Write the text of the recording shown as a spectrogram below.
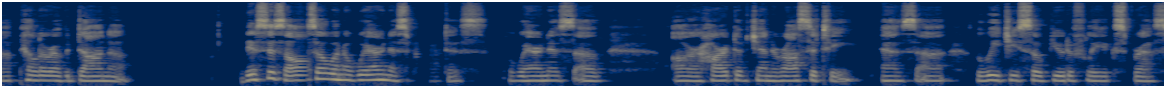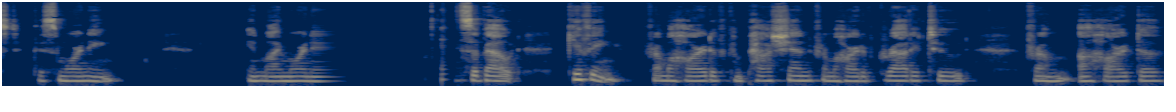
uh, pillar of dana. This is also an awareness practice awareness of our heart of generosity as uh, Luigi so beautifully expressed this morning in my morning. It's about giving from a heart of compassion, from a heart of gratitude, from a heart of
